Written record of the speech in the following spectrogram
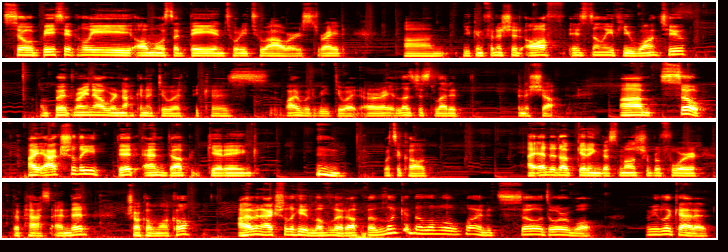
So basically almost a day and 22 hours, right? Um, you can finish it off instantly if you want to. But right now we're not to do it because why would we do it? Alright, let's just let it finish up. Um, so I actually did end up getting, what's it called? I ended up getting this monster before the pass ended, Chuckle Muckle. I haven't actually leveled it up, but look at the level 1, it's so adorable. I mean, look at it.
